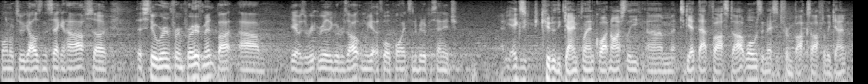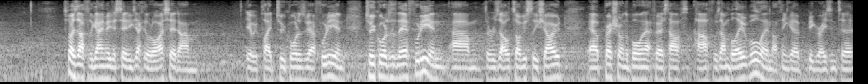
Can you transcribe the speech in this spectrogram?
one or two goals in the second half, so there's still room for improvement. But um, yeah, it was a re- really good result, and we get the four points and a bit of percentage. And you executed the game plan quite nicely um, to get that fast start. What was the message from Bucks after the game? I suppose after the game, he just said exactly what I said. Um, yeah, we played two quarters of our footy and two quarters of their footy, and um, the results obviously showed. Our pressure on the ball in that first half, half was unbelievable, and I think a big reason to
